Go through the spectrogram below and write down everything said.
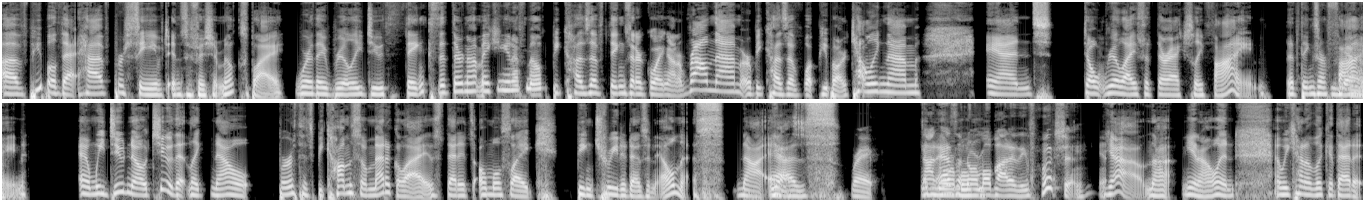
of people that have perceived insufficient milk supply, where they really do think that they're not making enough milk because of things that are going on around them or because of what people are telling them, and don't realize that they're actually fine, that things are fine. Yeah. And we do know too that like now birth has become so medicalized that it's almost like being treated as an illness, not yes. as right. Not normal, as a normal bodily function. Yeah. yeah. not, you know, and and we kind of look at that at,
